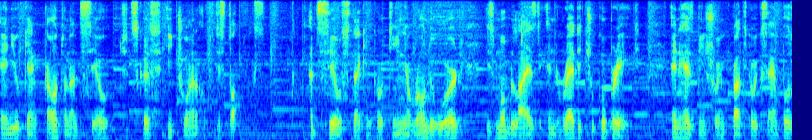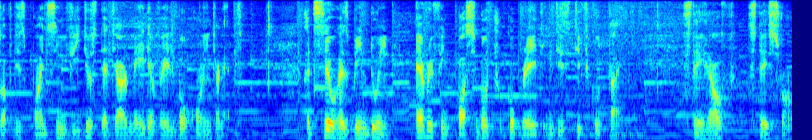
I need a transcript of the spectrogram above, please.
and you can count on Adisseo to discuss each one of these topics. Adisseo's technical team around the world is mobilized and ready to cooperate, and has been showing practical examples of these points in videos that are made available on internet. Adisseo has been doing everything possible to cooperate in this difficult time. Stay healthy, stay strong.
